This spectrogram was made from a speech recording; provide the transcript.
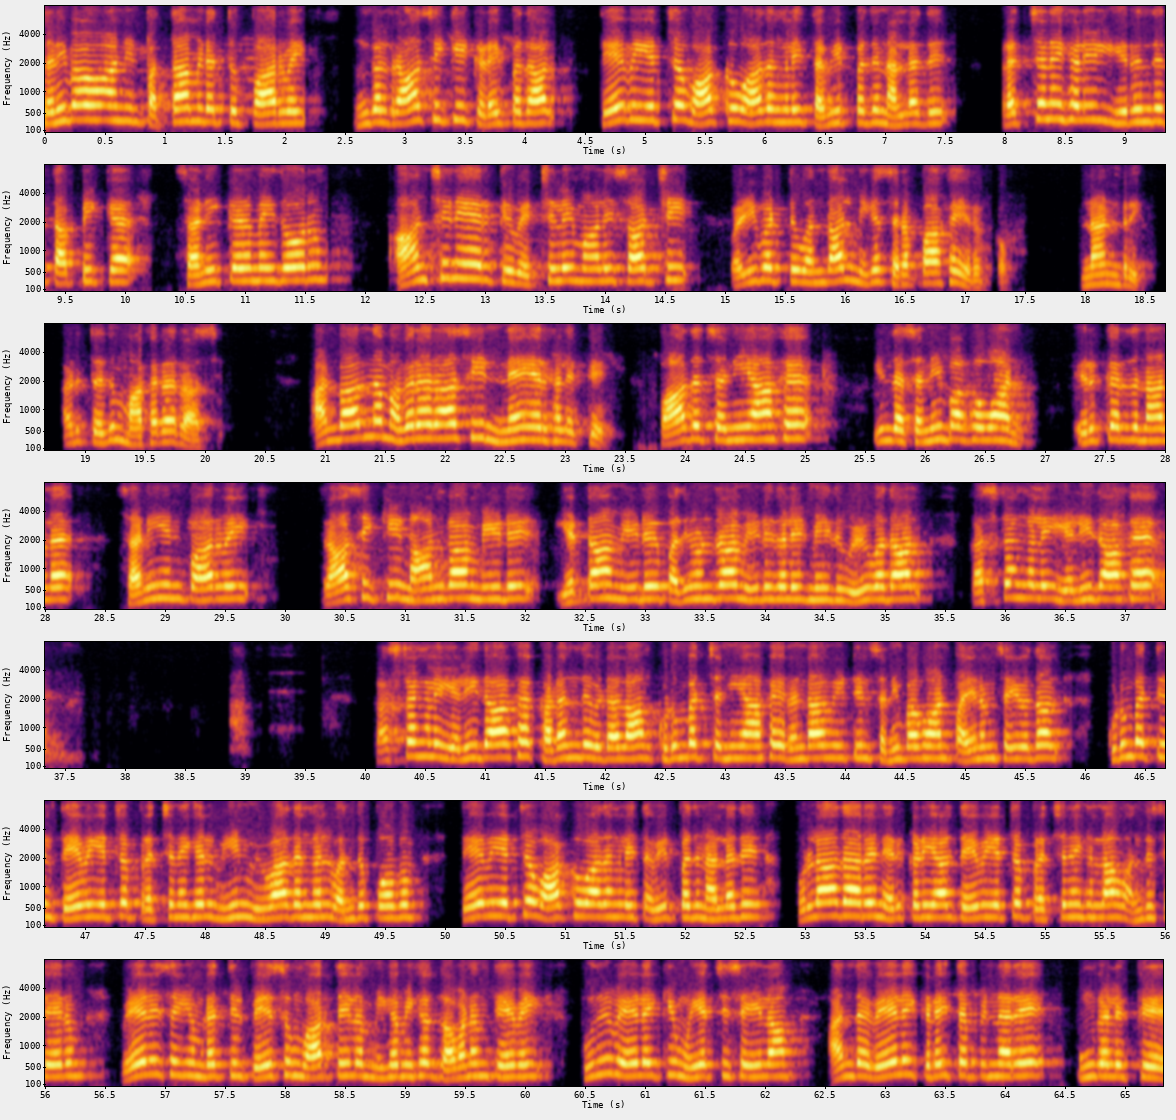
சனி பகவானின் பத்தாம் இடத்து பார்வை உங்கள் ராசிக்கு கிடைப்பதால் தேவையற்ற வாக்குவாதங்களை தவிர்ப்பது நல்லது. பிரச்சனைகளில் இருந்து தப்பிக்க சனிக்கிழமை தோறும் ஆஞ்சநேயருக்கு வெற்றிலை மாலை சாட்சி வழிபட்டு வந்தால் மிக சிறப்பாக இருக்கும். நன்றி. அடுத்தது மகர ராசி. அன்பார்ந்த மகர ராசி நேயர்களுக்கு பாத சனியாக இந்த சனி பகவான் இருக்கிறதுனால சனியின் பார்வை ராசிக்கு நான்காம் வீடு எட்டாம் வீடு பதினொன்றாம் வீடுகளின் மீது விழுவதால் கஷ்டங்களை எளிதாக கஷ்டங்களை எளிதாக கடந்து விடலாம். குடும்ப சனியாக இரண்டாம் வீட்டில் சனி பகவான் பயணம் செய்வதால் குடும்பத்தில் தேவையற்ற பிரச்சனைகள் வீண் விவாதங்கள் வந்து போகும். தேவையற்ற வாக்குவாதங்களை தவிர்ப்பது நல்லது. பொருளாதார நெருக்கடியால் தேவையற்ற பிரச்சனைகள்லாம் வந்து சேரும். வேலை செய்யும் இடத்தில் பேசும் வார்த்தையில மிக மிக கவனம் தேவை. புது வேலைக்கு முயற்சி செய்யலாம். அந்த வேலை கிடைத்த பின்னரே உங்களுக்கு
